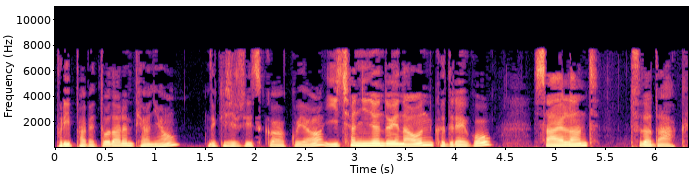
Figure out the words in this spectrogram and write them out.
브리팝의 또 다른 변형 느끼실 수 있을 것 같고요. 2002년도에 나온 그들의 곡 Silent to the Dark.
